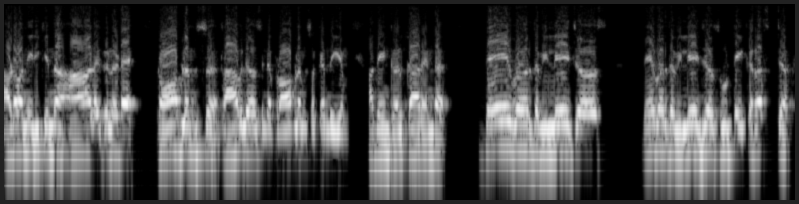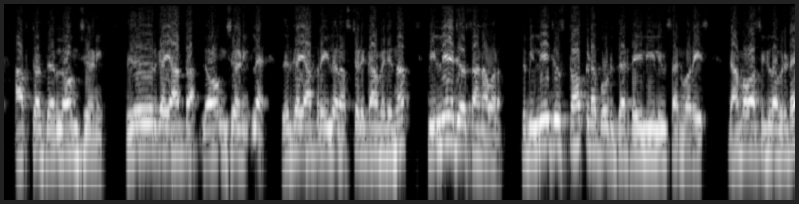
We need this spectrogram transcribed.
അവിടെ വന്നിരിക്കുന്ന ആളുകളുടെ പ്രോബ്ലംസ് ട്രാവലേഴ്സിന്റെ പ്രോബ്ലംസ് ഒക്കെ എന്ത് ചെയ്യും? അദ്ദേഹം കേൾക്കാറുണ്ട്. They were the villagers they were the villagers who take rest after their long journey ദീർഘയാത്ര ലോങ് ജേണി അല്ലെ ദീർഘയാത്രയിൽ റെസ്റ്റ് എടുക്കാൻ വരുന്ന വില്ലേജേഴ്സ് ആണ് അവർ. The villagers talked about their daily lives and worries ഗ്രാമവാസികൾ അവരുടെ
